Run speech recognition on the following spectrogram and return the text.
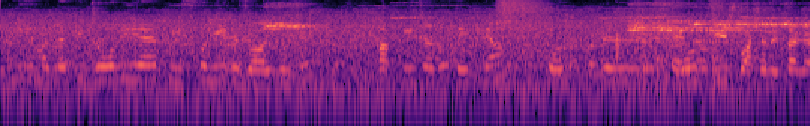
ਕਿ ਮਤਲਬ ਕਿ ਜੋ ਵੀ ਹੈ ਪੀਸਫੁਲੀ ਰਿਜ਼ੋਲਵ ਹੋ ਜਾਏ। ਬਾਕੀ ਚਲੋ ਦੇਖਦੇ ਹਾਂ ਕੋਰਟ ਕੀ ਸਵਾਸ਼ਨ ਦਿੱਤਾ ਗਿਆ?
